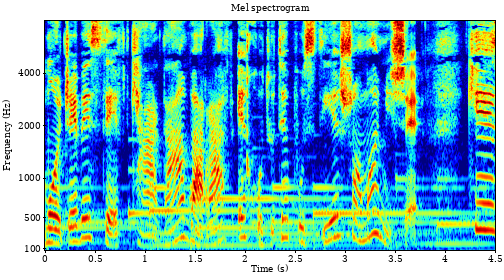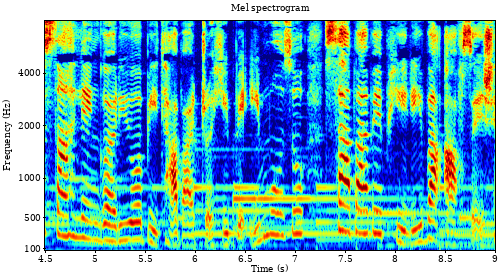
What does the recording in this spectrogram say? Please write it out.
موجب سفت کردن و رفع خطوط پوستی شما میشه که سهلنگاری و بیتوجهی به این موضوع سبب پیری و افزایش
